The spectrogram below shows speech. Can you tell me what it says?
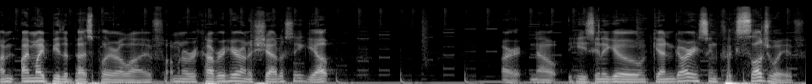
I'm, I might be the best player alive. I'm gonna recover here on a Shadow Sneak. Yep. Alright, now he's gonna go Gengar. He's gonna click Sludge Wave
